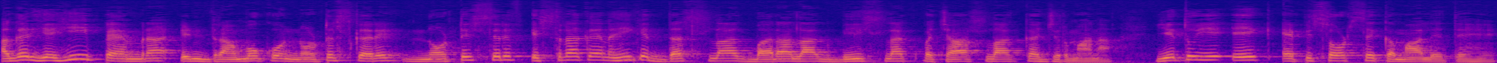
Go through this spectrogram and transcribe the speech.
अगर यही पैमरा इन ड्रामों को नोटिस करे, नोटिस सिर्फ़ इस तरह का नहीं कि 10 लाख 12 लाख 20 लाख 50 लाख का जुर्माना। ये तो ये एक एपिसोड से कमा लेते हैं।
